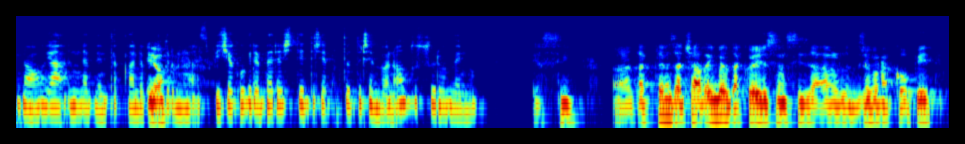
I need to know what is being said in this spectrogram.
no já nevím takhle dopodrobně, spíš jako kde bereš ty dřevo, to dřevo, no, tu surovinu. Jasný. Tak ten začátek byl takový, že jsem si zál dřevo nakoupit.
